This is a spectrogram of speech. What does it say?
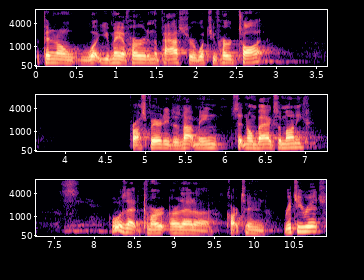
Depending on what you may have heard in the past or what you've heard taught, prosperity does not mean sitting on bags of money. What was that commer- or that uh, cartoon? Richie Rich?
